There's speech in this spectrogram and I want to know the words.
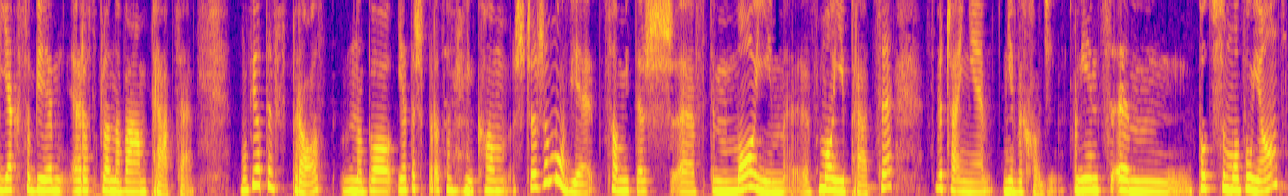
jak sobie rozplanowałam pracę. Mówię o tym wprost, no bo ja też pracownikom szczerze mówię, co mi też e, w tym moim, w mojej pracy zwyczajnie nie wychodzi. Więc podsumowując,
